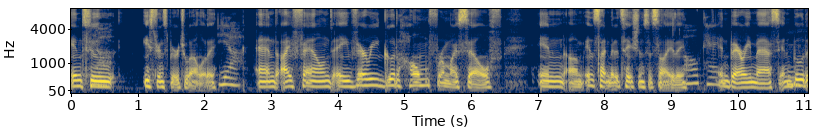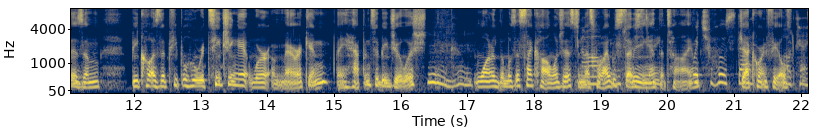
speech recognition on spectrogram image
into yeah. Eastern spirituality. Yeah. And I found a very good home for myself in um, Insight Meditation Society okay. in Barre, Mass, in mm-hmm. Buddhism because the people who were teaching it were American. They happened to be Jewish. Mm-hmm. One of them was a psychologist, and that's oh, what I was studying at the time. Which who's that? Jack Kornfield. Okay.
